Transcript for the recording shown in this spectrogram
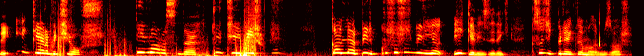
Ve ilk yarı bitiyor. Devre arasında Türkiye 1, Galler 1, kusursuz bir ilk yarı izledik. Kısacık bir reklamalarımız var.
